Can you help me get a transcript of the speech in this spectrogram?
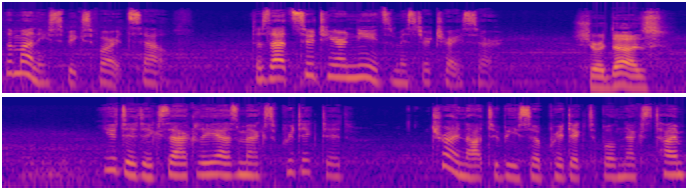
The money speaks for itself. Does that suit your needs, Mr. Tracer? Sure does. You did exactly as Max predicted. Try not to be so predictable next time,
